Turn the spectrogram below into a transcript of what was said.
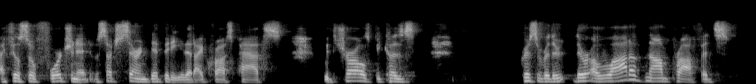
i feel so fortunate. It was such serendipity that i crossed paths with charles because christopher there, there are a lot of nonprofits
